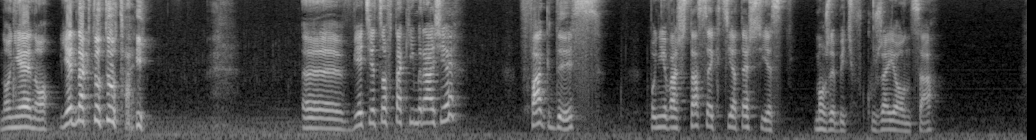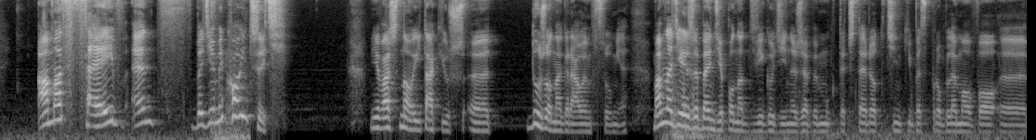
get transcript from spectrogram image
No nie no, jednak to tutaj! E, wiecie co w takim razie? Fuck this, ponieważ ta sekcja też jest, może być wkurzająca. Ama save and będziemy kończyć. Ponieważ no i tak już e, dużo nagrałem w sumie. Mam nadzieję, że będzie ponad dwie godziny, żebym mógł te cztery odcinki bezproblemowo e,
